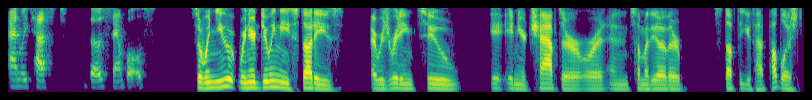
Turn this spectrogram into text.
and we test those samples. So when you when you're doing these studies, I was reading too in your chapter or and some of the other stuff that you've had published.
